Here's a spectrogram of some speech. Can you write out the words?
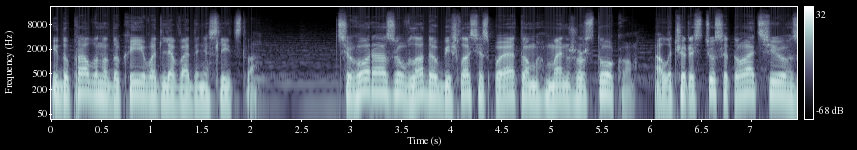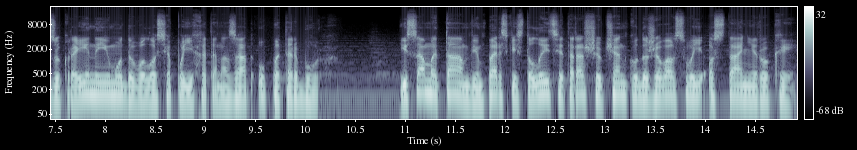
і доправлено до Києва для ведення слідства. Цього разу влада обійшлася з поетом менш жорстоко, але через цю ситуацію з України йому довелося поїхати назад у Петербург. І саме там, в імперській столиці, Тарас Шевченко доживав свої останні роки.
